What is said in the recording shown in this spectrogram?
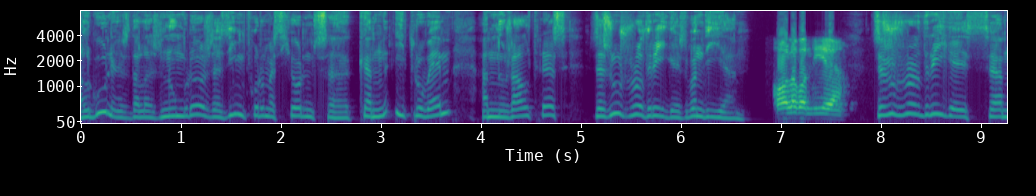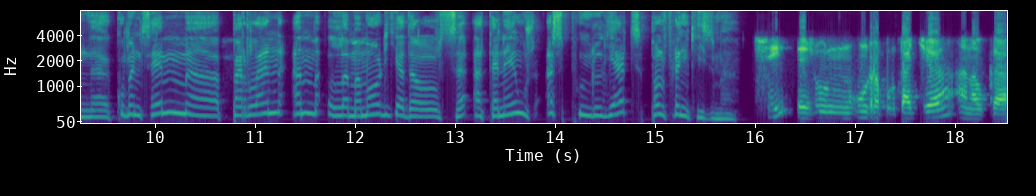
algunes de les nombroses informacions que hi trobem amb nosaltres. Jesús Rodríguez, bon dia. Hola, bon dia. Jesús Rodríguez, comencem eh, parlant amb la memòria dels Ateneus espoliats pel franquisme. Sí, és un, un reportatge en el que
